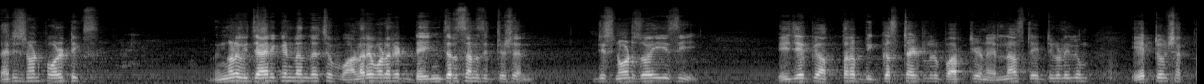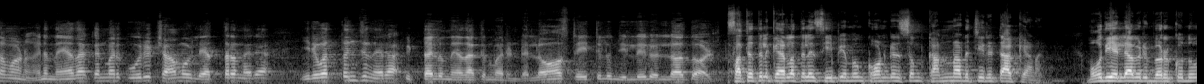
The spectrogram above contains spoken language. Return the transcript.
ദാറ്റ് ഇസ് നോട്ട് പോളിറ്റിക്സ് നിങ്ങൾ വിചാരിക്കേണ്ട എന്താ വെച്ചാൽ വളരെ വളരെ ഡേഞ്ചറസ് ആണ് situation it is not so easy B J P അത്ര ബിഗ്ഗസ്റ്റ് ആയിട്ടുള്ളൊരു പാർട്ടിയാണ്. എല്ലാ സ്റ്റേറ്റുകളിലും ഏറ്റവും ശക്തമാണ്. അതിന് നേതാക്കന്മാർക്ക് ഒരു ക്ഷാമവും എത്ര നിര? ഇരുപത്തഞ്ച് നിര ഇട്ടാലും നേതാക്കന്മാരുണ്ട്. എല്ലാ സ്റ്റേറ്റിലും ജില്ലയിലും എല്ലാത്തും ആളുണ്ട്. സത്യത്തിൽ കേരളത്തിലെ സി പി എമ്മും കോൺഗ്രസും കണ്ണടച്ചിരുട്ടാക്കുകയാണ്. മോദി എല്ലാവരും വെറുക്കുന്നു.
